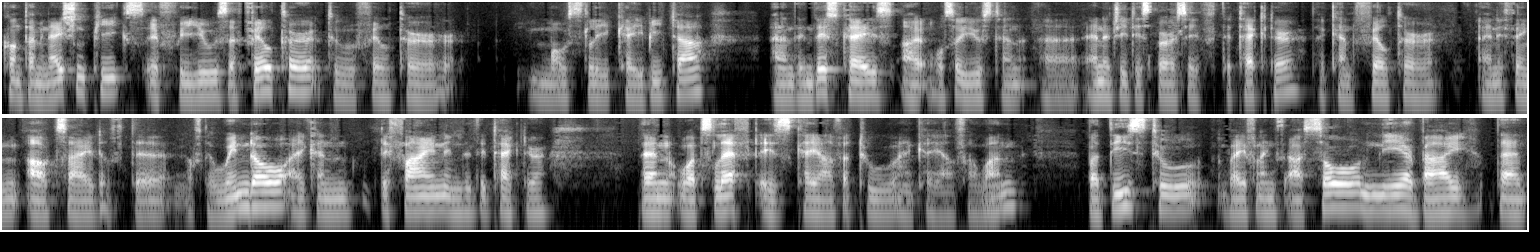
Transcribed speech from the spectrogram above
contamination peaks if we use a filter to filter mostly K beta. And in this case, I also used an uh, energy dispersive detector that can filter anything outside of the, of the window I can define in the detector. Then what's left is K alpha 2 and K alpha 1. But these two wavelengths are so nearby that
